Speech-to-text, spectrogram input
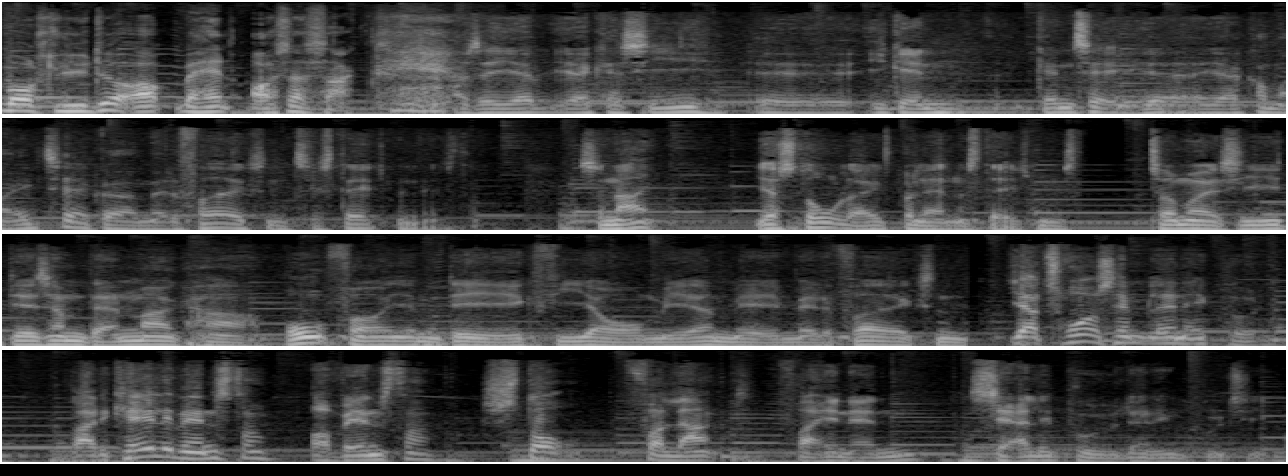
vores lytter om, hvad han også har sagt. Altså, jeg, jeg kan sige øh, igen, gentage her, at jeg kommer ikke til at gøre Mette Frederiksen til statsminister. Så nej, jeg stoler ikke på landets statsminister. Så må jeg sige, at det som Danmark har brug for, jamen det er ikke fire år mere med Mette Frederiksen. Jeg tror simpelthen ikke på det. Radikale Venstre og Venstre står for langt fra hinanden, særligt på udlændingepolitikken.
